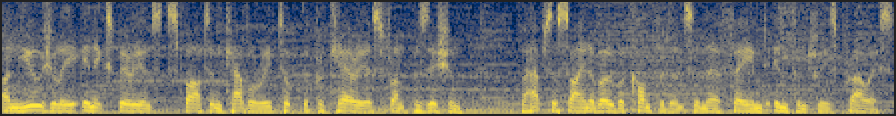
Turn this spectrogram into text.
Unusually inexperienced Spartan cavalry took the precarious front position, perhaps a sign of overconfidence in their famed infantry's prowess.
